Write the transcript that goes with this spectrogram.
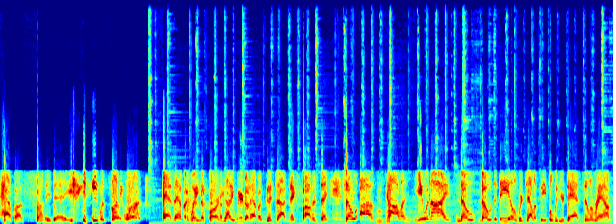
have a sunny day. he was sunny once. And that's the way he partied. Honey, we're going to have a good time next Father's Day. So, uh, Colin, you and I know know the deal. We're telling people with your dad still around,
